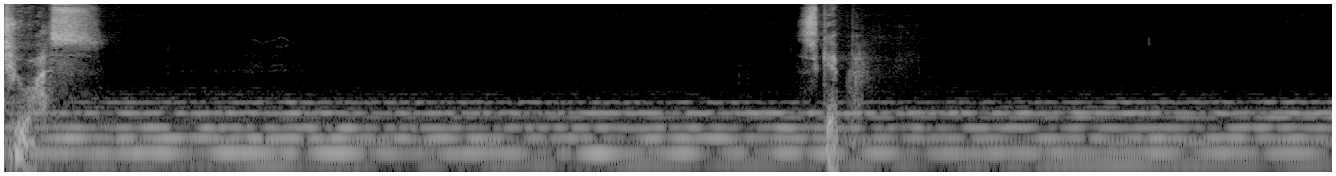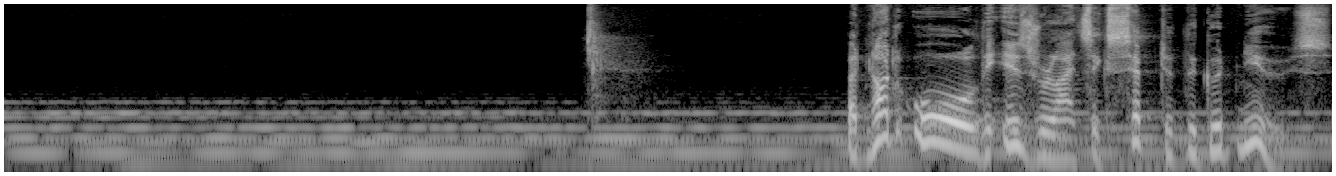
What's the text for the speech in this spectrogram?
to us. Skip. But not all the Israelites accepted the good news.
